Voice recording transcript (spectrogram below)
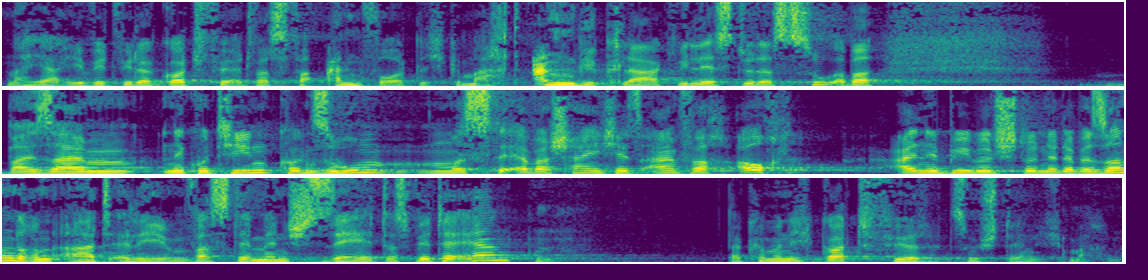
naja, hier wird wieder Gott für etwas verantwortlich gemacht, angeklagt. Wie lässt du das zu? Aber bei seinem Nikotinkonsum musste er wahrscheinlich jetzt einfach auch eine Bibelstunde der besonderen Art erleben. Was der Mensch sät, das wird er ernten. Da können wir nicht Gott für zuständig machen.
